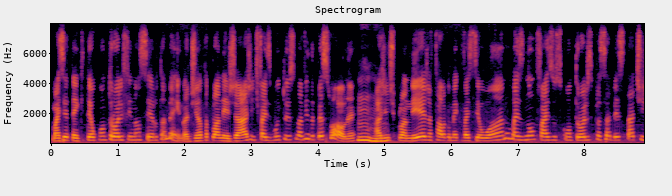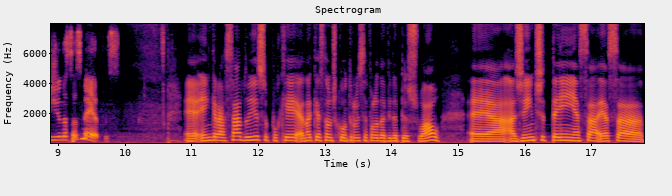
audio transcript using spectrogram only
mas você tem que ter o controle financeiro também. Não adianta planejar, a gente faz muito isso na vida pessoal, né? Uhum. A gente planeja, fala como é que vai ser o ano, mas não faz os controles para saber se está atingindo essas metas. É, é, engraçado isso, porque na questão de controle, você falou da vida pessoal, é, a gente tem essa, essa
